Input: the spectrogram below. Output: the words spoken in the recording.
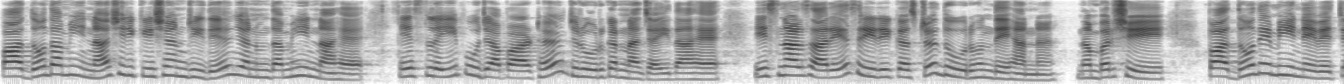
ਭਾਦੋਂ ਦਾ ਮਹੀਨਾ ਸ਼੍ਰੀ ਕ੍ਰਿਸ਼ਨ ਜੀ ਦੇ ਜਨਮ ਦਾ ਮਹੀਨਾ ਹੈ। ਇਸ ਲਈ ਪੂਜਾ ਪਾਠ ਜ਼ਰੂਰ ਕਰਨਾ ਚਾਹੀਦਾ ਹੈ। ਇਸ ਨਾਲ ਸਾਰੇ ਸਰੀਰਕ ਕਸ਼ਟ ਦੂਰ ਹੁੰਦੇ ਹਨ। ਨੰਬਰ 6 ਭਾਦੋਂ ਦੇ ਮਹੀਨੇ ਵਿੱਚ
